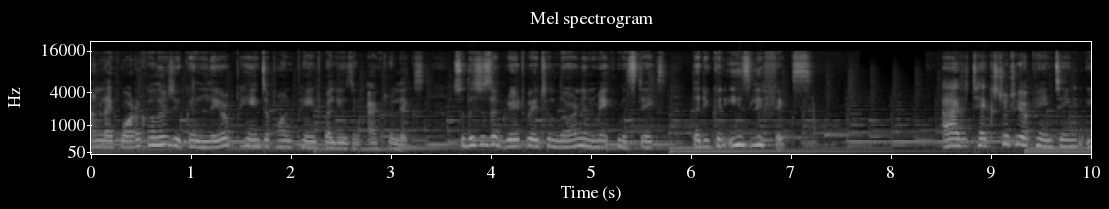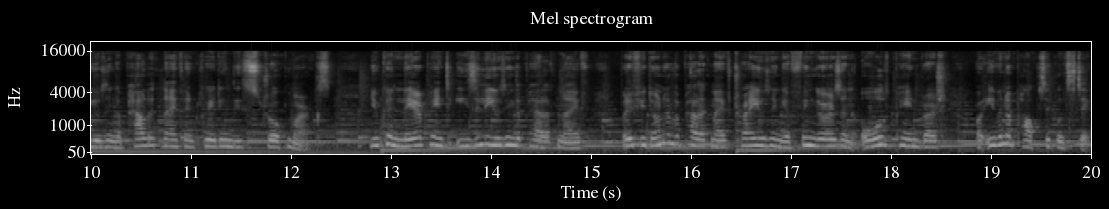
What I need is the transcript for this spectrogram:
Unlike watercolors, you can layer paint upon paint while using acrylics. So this is a great way to learn and make mistakes that you can easily fix. Add texture to your painting using a palette knife and creating these stroke marks. You can layer paint easily using the palette knife, but if you don't have a palette knife, try using your fingers, an old paintbrush, or even a popsicle stick.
